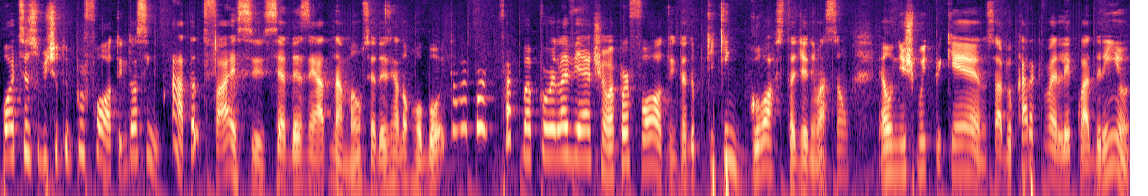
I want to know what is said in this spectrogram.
pode ser substituído por foto. Então, assim, ah, tanto faz se, se é desenhado na mão, se é desenhado no robô, então vai por, vai, vai por live action, vai por foto, entendeu? Porque quem gosta de animação é um nicho muito pequeno, sabe? O cara que vai ler quadrinho,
